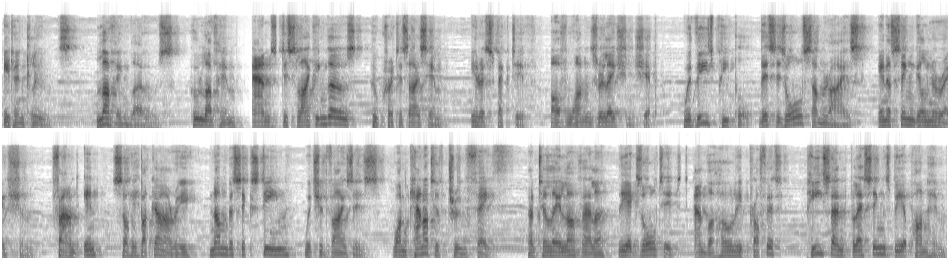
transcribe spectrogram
It includes loving those who love him and disliking those who criticize him, irrespective of one's relationship with these people. This is all summarized in a single narration found in Sahih Bukhari, number 16, which advises one cannot have true faith until they love Allah, the Exalted, and the Holy Prophet, peace and blessings be upon him,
